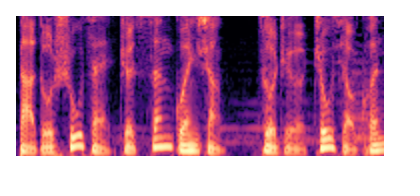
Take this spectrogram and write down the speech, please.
大多输在这三关上。作者周小宽。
